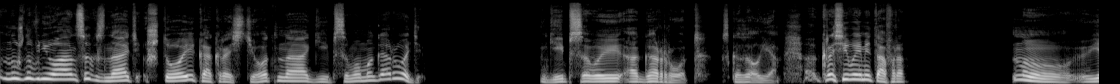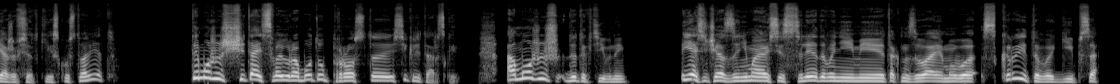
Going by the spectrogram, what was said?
нужно в нюансах знать, что и как растет на гипсовом огороде. «Гипсовый огород», — сказал я. «Красивая метафора». «Ну, я же все-таки искусствовед. Ты можешь считать свою работу просто секретарской, а можешь детективной. Я сейчас занимаюсь исследованиями так называемого скрытого гипса,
